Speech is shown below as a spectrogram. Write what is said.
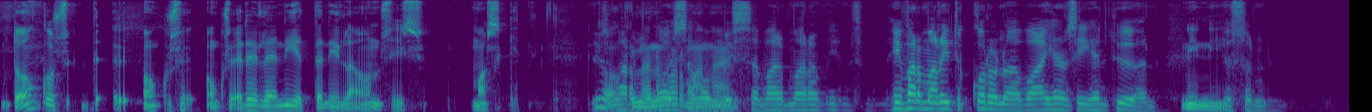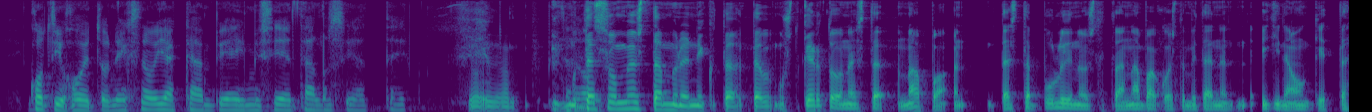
Mutta onko, se- onko, se, onko se edelleen niin, että niillä on siis maskit? Kyllä Joo, se varmaan kyllä noissa varmaan näin. hommissa varmaan, ei varmaan liity koronaan, vaan ihan siihen työhön. Niin, niin. Jos on kotihoito, niin eikö ne ole iäkkäämpiä ihmisiä ja tällaisia, että ei. Ihan Mutta tässä on myös tämmöinen, niin tämä musta kertoo näistä napa, tästä pulinoista tai napakoista, mitä ne ikinä onkin, että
